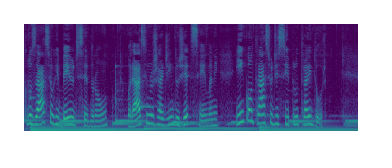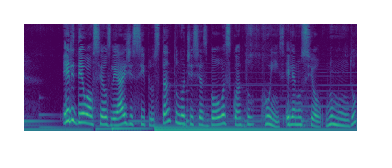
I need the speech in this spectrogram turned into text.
cruzasse o ribeiro de Cedron, orasse no jardim do Getsemane e encontrasse o discípulo traidor. Ele deu aos seus leais discípulos tanto notícias boas quanto ruins. Ele anunciou: No mundo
